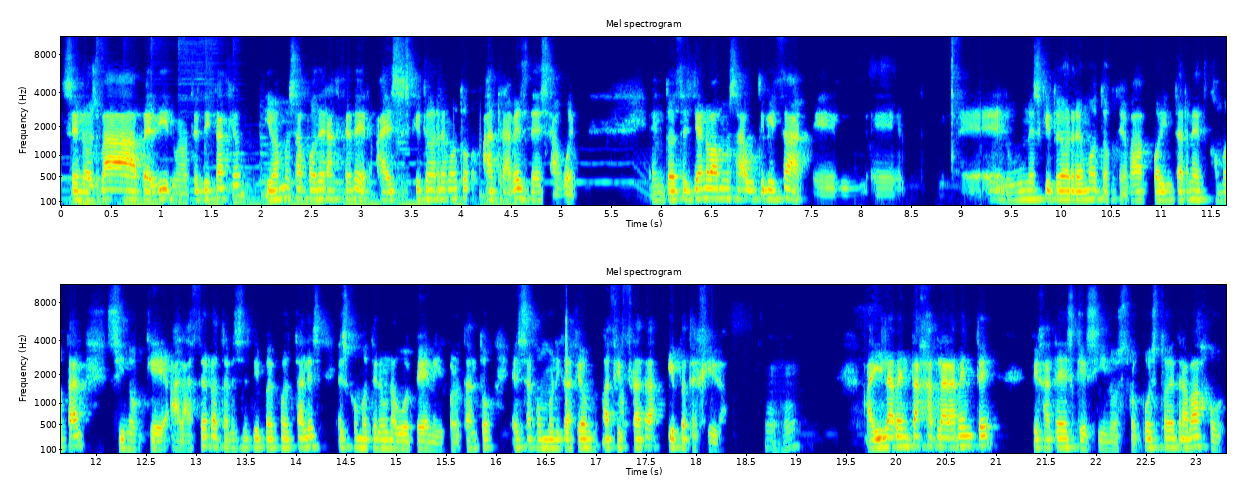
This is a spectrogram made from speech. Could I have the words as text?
Se nos va a pedir una autenticación y vamos a poder acceder a ese escritorio remoto a través de esa web. Entonces ya no vamos a utilizar un escritorio remoto que va por internet como tal, sino que al hacerlo a través de ese tipo de portales es como tener una VPN y por lo tanto esa comunicación va cifrada y protegida. Ahí la ventaja claramente Fíjate, es que si nuestro puesto de trabajo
